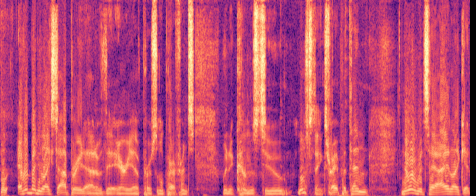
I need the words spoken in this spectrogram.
Well, everybody likes to operate out of the area of personal preference when it comes to most things, right? But then no one would say, I like it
